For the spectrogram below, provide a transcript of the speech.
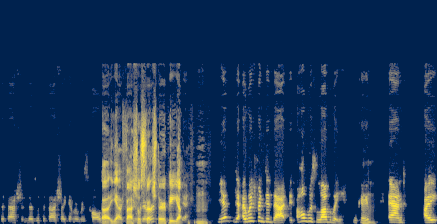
the fascia does with the fascia? I can't remember what it's called. Uh, yeah, fascial stretch therapy. Yep. Yeah. Mm-hmm. yeah, yeah. I went and did that. It all was lovely. Okay, mm-hmm. and I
